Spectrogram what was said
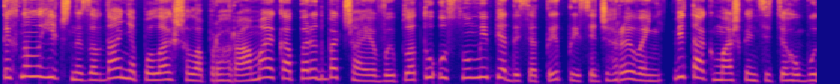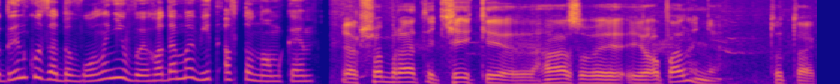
Технологічне завдання полегшила програма, яка передбачає виплату у сумі 50 тисяч гривень. Відтак мешканці цього будинку задоволені вигодами від автономки. Якщо брати тільки і опалення, то так.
